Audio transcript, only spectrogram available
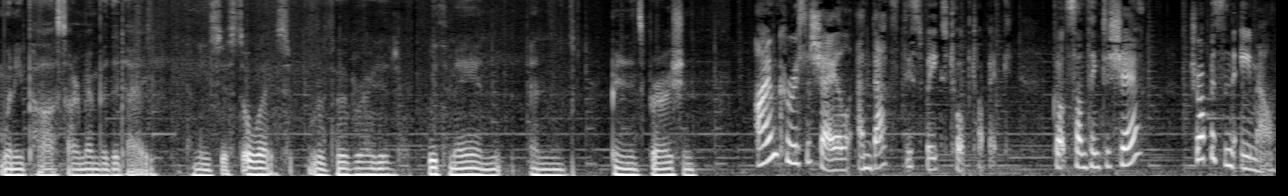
when he passed I remember the day and he's just always reverberated with me and, and been an inspiration. I'm Carissa Shale, and that's this week's talk topic. Got something to share? Drop us an email.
